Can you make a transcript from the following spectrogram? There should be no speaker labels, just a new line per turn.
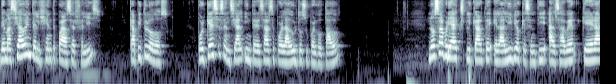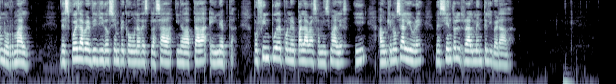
¿Demasiado inteligente para ser feliz? Capítulo 2. ¿Por qué es esencial interesarse por el adulto superdotado? No sabría explicarte el alivio que sentí al saber que era normal, después de haber vivido siempre como una desplazada, inadaptada e inepta. Por fin pude poner palabras a mis males y, aunque no sea libre, me siento realmente liberada.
